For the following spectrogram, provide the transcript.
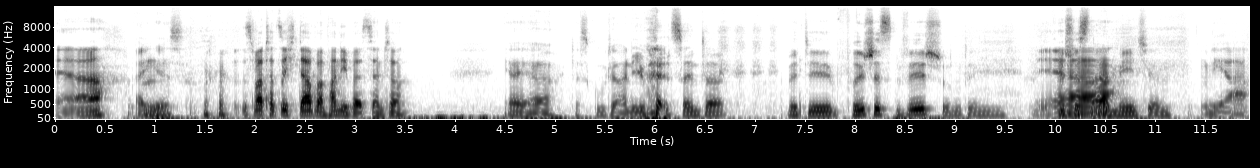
ja, I mm, guess. es war tatsächlich da beim Hannibal Center. Ja, ja, das gute Hannibal Center. Mit dem frischesten Fisch und dem frischesten Ja, Mädchen. ja.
